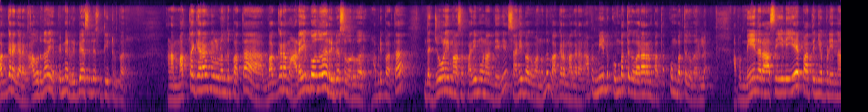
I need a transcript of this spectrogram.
வக்கர கிரகம். அவர் தான் எப்பயுமே ரிபேஸ்லேயே சுற்றிட்டு இருப்பார். ஆனால் மற்ற கிரகங்கள் வந்து பார்த்தா வக்கரம் அடையும் போது தான் ரிபேஸ் வருவார். அப்படி பார்த்தா இந்த ஜூலை மாதம் பதிமூணாம் தேதி சனி பகவான் வந்து வக்கரமாகிறார் அப்போ மீண்டும் கும்பத்துக்கு வராருன்னு பார்த்தா கும்பத்துக்கு வரல. அப்போ மீன ராசியிலேயே பார்த்தீங்க அப்படின்னா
